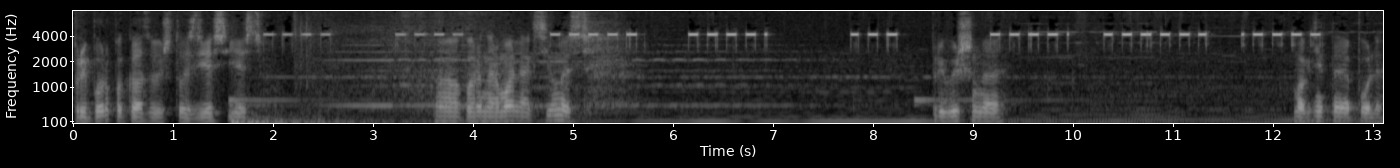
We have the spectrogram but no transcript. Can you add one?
Прибор показывает, что здесь есть а, паранормальная активность превышено магнитное поле.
